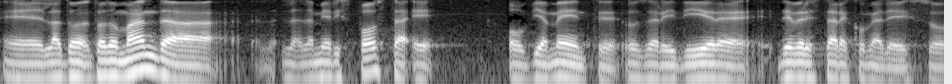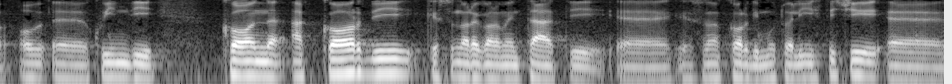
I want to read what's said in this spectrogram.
Eh, la do tua domanda, la, la, mia risposta è ovviamente, oserei dire, deve restare come adesso, o, eh, quindi con accordi che sono regolamentati, eh, che sono accordi mutualistici, eh,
